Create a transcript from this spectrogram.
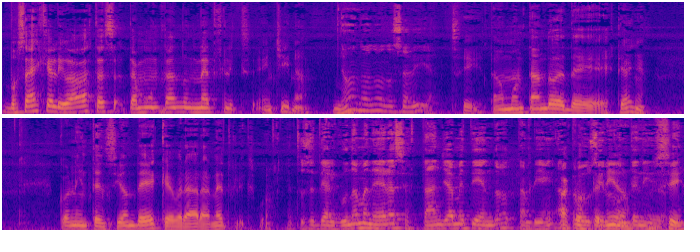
Vos sabes que Alibaba está, está montando un Netflix en China. No, no, no, no sabía. Sí, están montando desde este año. Con la intención de quebrar a Netflix, pues. Entonces, de alguna manera se están ya metiendo también a, A producir contenido, contenido. sí.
